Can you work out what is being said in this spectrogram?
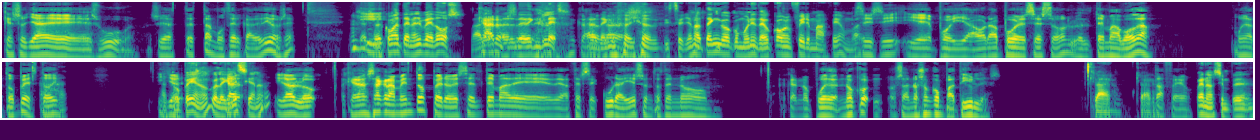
que eso ya es, uh, eso ya está está muy cerca de Dios, ¿eh? Y- es como tener B2, ¿vale? Claro, el de inglés. claro, claro. Yo, dice, yo no tengo comunión, tengo confirmación, ¿vale? Sí, sí, y eh, pues ahora pues eso, el tema boda. Muy a tope estoy. Ajá. Y A yo- tope, ¿no? Con la iglesia, ¿no? Y claro, lo, quedan sacramentos, pero es el tema de, de hacerse cura y eso, entonces no, no puedo, no, o sea, no son compatibles. Claro, claro. Está feo. Bueno, siempre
